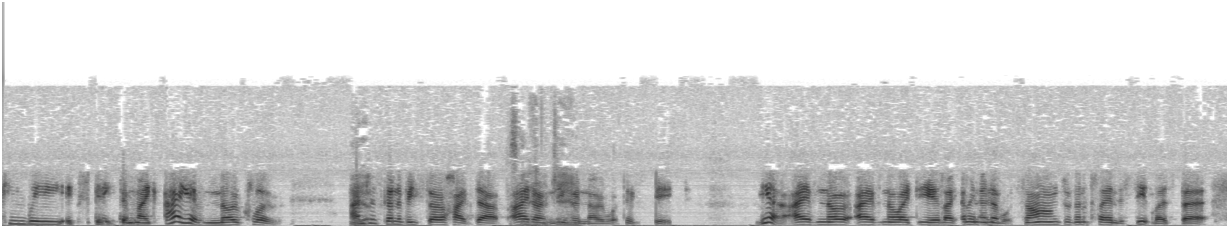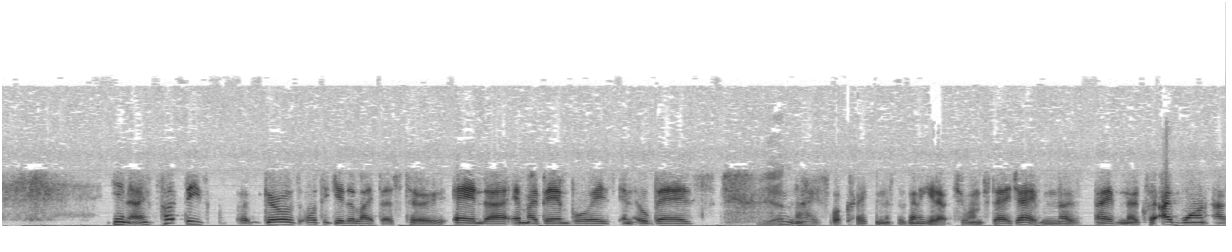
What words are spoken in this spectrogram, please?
can we expect? I'm like, I have no clue. I'm Yeah. just gonna be so hyped up. I don't even know what to expect. Yeah, I have no I have no idea. Like, I mean, I know what songs we're gonna play in the set list, but you know, put these uh, girls all together like this too, and uh, and my band boys and Ilbaz. Yeah. Who knows what craziness we're going to get up to on stage? I have no, I have no clue. I want us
